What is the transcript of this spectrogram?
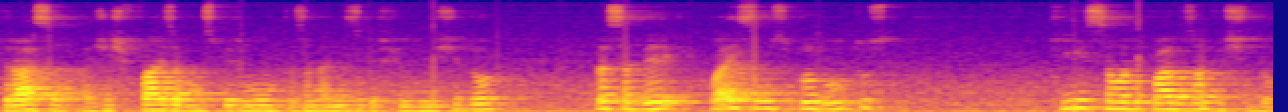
traça, a gente faz algumas perguntas, analisa o perfil do investidor para saber quais são os produtos que são adequados ao investidor.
